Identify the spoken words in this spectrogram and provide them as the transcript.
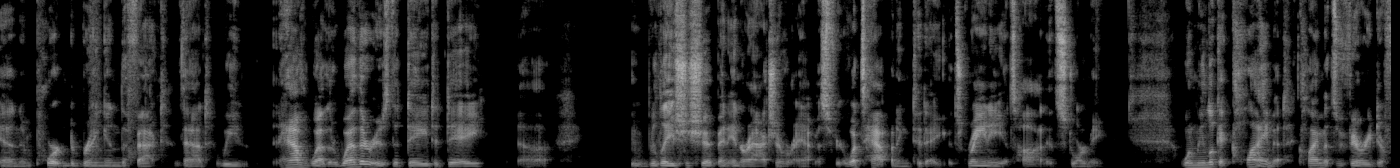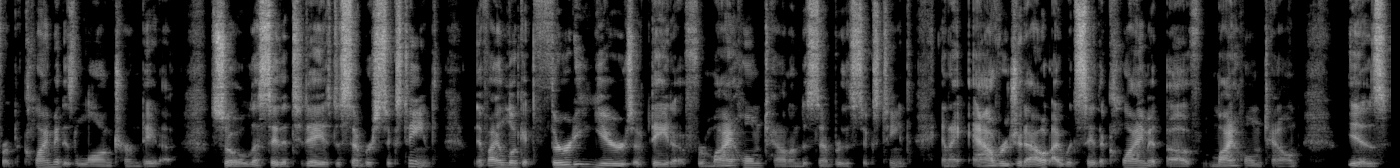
and important to bring in the fact that we have weather. Weather is the day-to-day uh, relationship and interaction of our atmosphere. What's happening today? It's rainy, it's hot, it's stormy. When we look at climate, climate's very different. Climate is long-term data. So let's say that today is December 16th. If I look at 30 years of data for my hometown on December the 16th and I average it out, I would say the climate of my hometown is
